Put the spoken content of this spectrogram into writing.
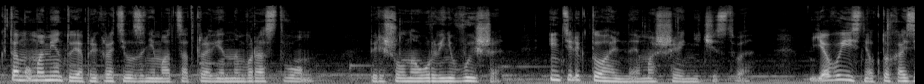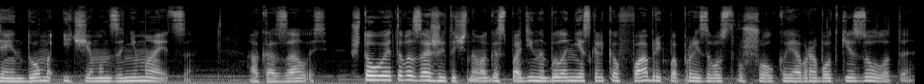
К тому моменту я прекратил заниматься откровенным воровством. Перешел на уровень выше. Интеллектуальное мошенничество. Я выяснил, кто хозяин дома и чем он занимается. Оказалось, что у этого зажиточного господина было несколько фабрик по производству шелка и обработке золота.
